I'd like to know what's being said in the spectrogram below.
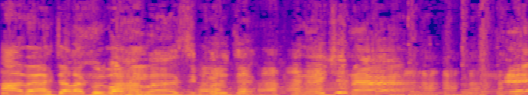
Ah, me vas a echar la culpa a Ah, mí. más, sí, pero yo no he dicho nada. ¿Eh?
